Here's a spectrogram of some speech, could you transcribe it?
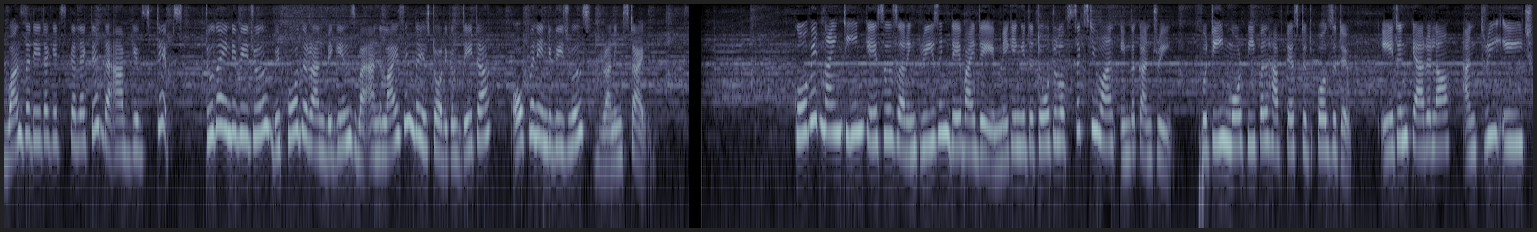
Once the data gets collected, the app gives tips to the individual before the run begins by analyzing the historical data of an individual's running style. COVID 19 cases are increasing day by day, making it a total of 61 in the country. 14 more people have tested positive, 8 in Kerala and 3 each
